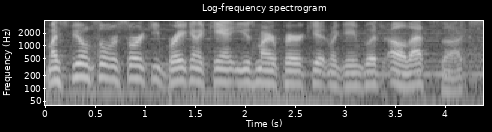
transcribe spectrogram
My steel and silver sword keep breaking. I can't use my repair kit. in My game glitch. Oh, that sucks.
